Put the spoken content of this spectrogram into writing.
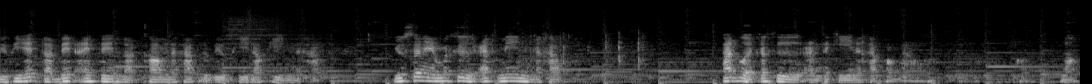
wps.betiframe.com นะครับ wp login นะครับ username ก็คือ admin นะครับ password ก็คืออันตะกี้นะครับของเรา ล็อก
